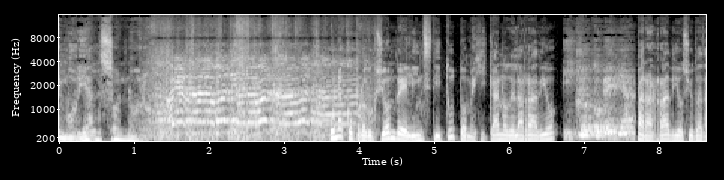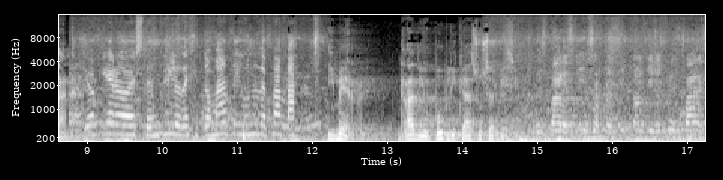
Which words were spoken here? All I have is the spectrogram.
Memorial Sonoro. Una coproducción del Instituto Mexicano de la Radio y Clotomedia para Radio Ciudadana. Yo quiero este, un kilo de jitomate y uno de papa. Imer, Radio Pública a su servicio. Tres pares, 15 pesitos, olvide tres pares,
